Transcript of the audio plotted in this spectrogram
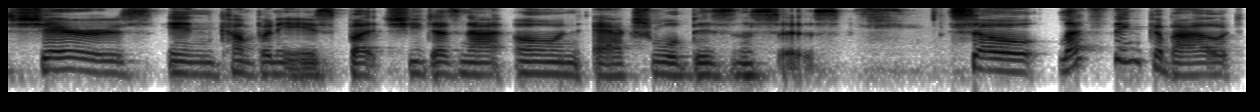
shares in companies, but she does not own actual businesses. So let's think about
